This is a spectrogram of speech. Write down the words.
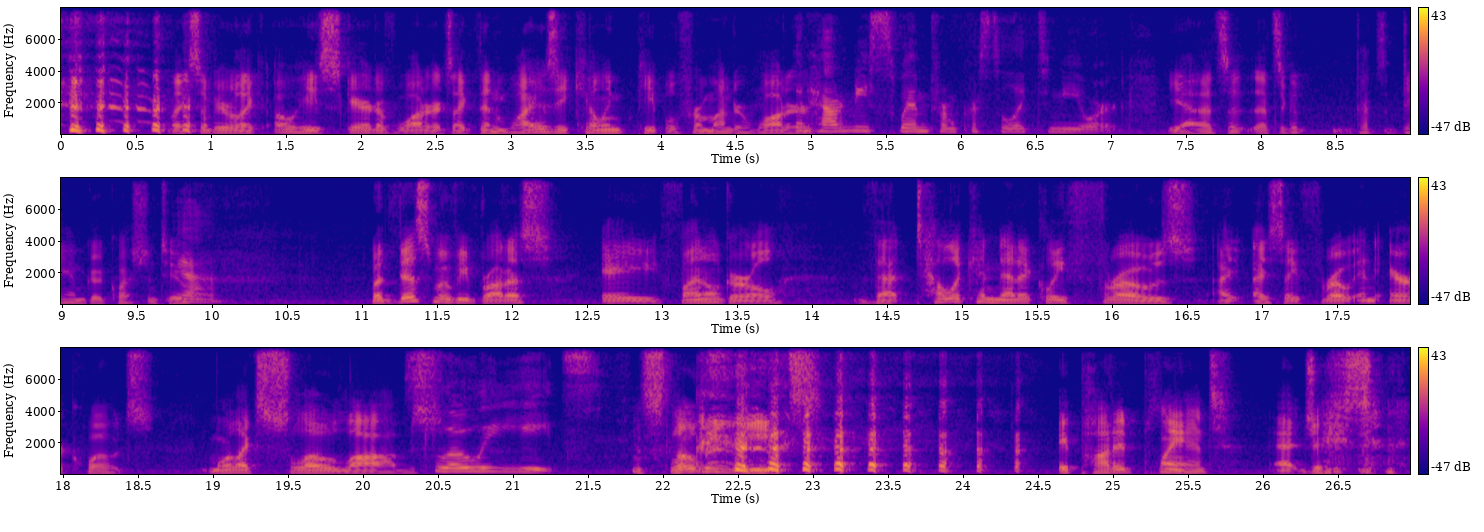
like some people are like, "Oh, he's scared of water." It's like, then why is he killing people from underwater? Then how did he swim from Crystal Lake to New York? yeah, that's a that's a good that's a damn good question too. Yeah. But this movie brought us a final girl that telekinetically throws, I, I say throw in air quotes, more like slow lobs, Slowly yeets. slowly yeets a potted plant at Jason.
